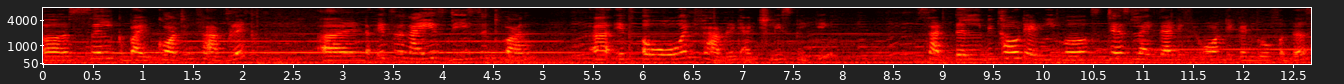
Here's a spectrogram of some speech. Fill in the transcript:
a silk by cotton fabric and it's a nice decent one. Uh, it's a woven fabric actually speaking. Subtle without any works just like that. If you want you can go for this.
